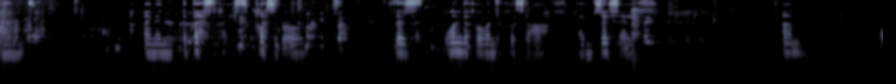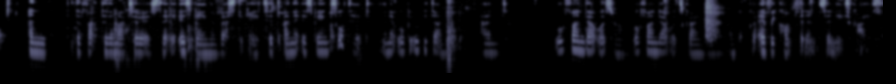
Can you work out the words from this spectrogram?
and I'm in the best place possible. There's wonderful, wonderful staff. I'm so safe. Um, and the fact of the matter is that it is being investigated and it is being sorted and it will be, will be done. And we'll find out what's wrong. We'll find out what's going on. I've got every confidence in these guys.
